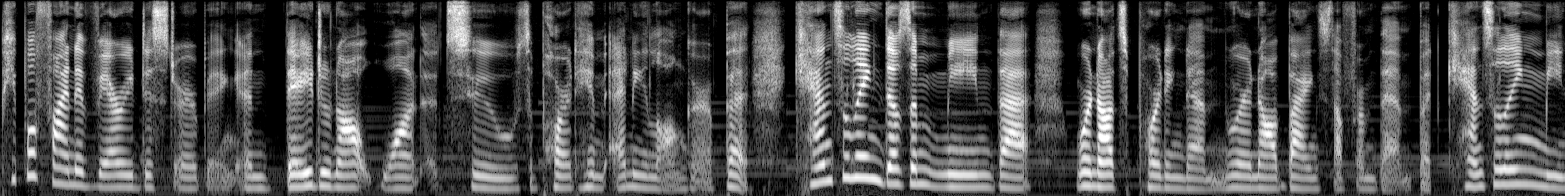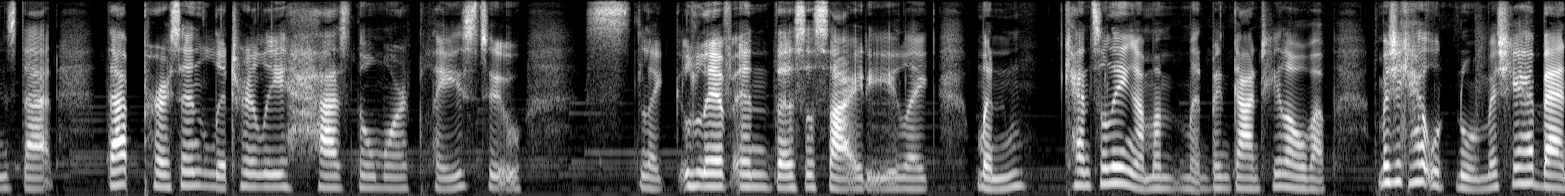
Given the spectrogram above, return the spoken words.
people find it very disturbing and they do not want to support him any longer. But canceling doesn't mean that we're not supporting them, we're not buying stuff from them. But canceling means that that person literally has no more place to like live in the society. Like when canceling อะมันเหมือนเป็นการที่เราแบบไม่ใช่แค่อุดหนุน ไม่ใช่แค่แบน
